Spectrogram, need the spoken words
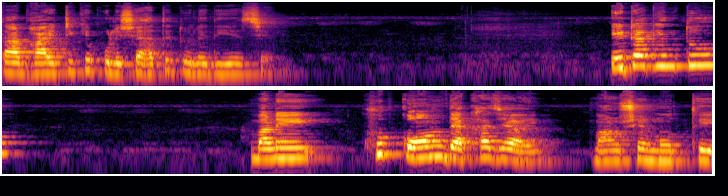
তার ভাইটিকে পুলিশের হাতে তুলে দিয়েছে। এটা কিন্তু মানে খুব কম দেখা যায় মানুষের মধ্যে।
